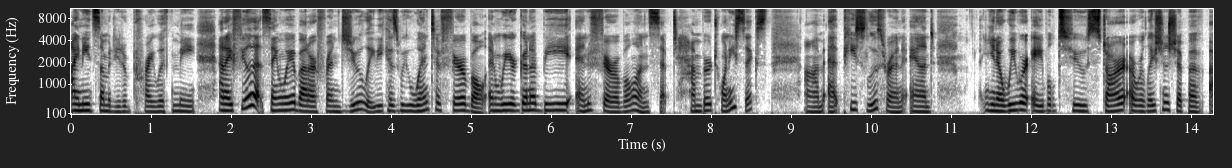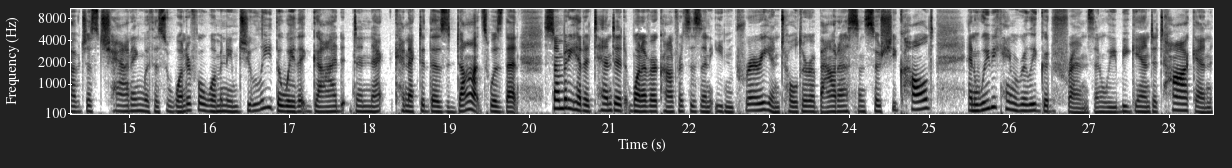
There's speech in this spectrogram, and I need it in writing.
I need somebody to pray with me. And I feel that same way about our friend Julie because we went to Faribault and we are going to be in Faribault on September 26th um, at Peace Lutheran and you know, we were able to start a relationship of, of just chatting with this wonderful woman named Julie. The way that God connected those dots was that somebody had attended one of our conferences in Eden Prairie and told her about us. And so she called and we became really good friends and we began to talk. And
